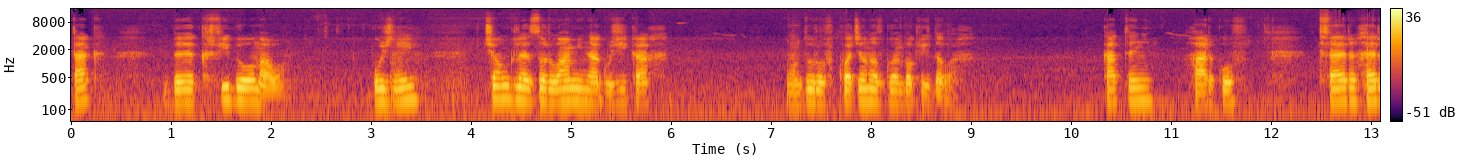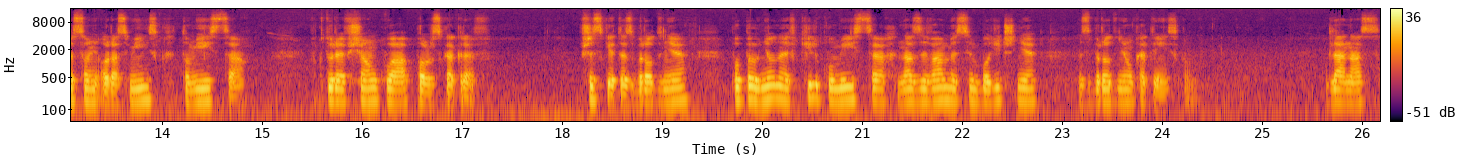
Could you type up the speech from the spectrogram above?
tak by krwi było mało. Później ciągle z orłami na guzikach mundurów kładziono w głębokich dołach. Katyń, Charków, Twer, Hersoń oraz Mińsk to miejsca, w które wsiąkła polska krew. Wszystkie te zbrodnie, popełnione w kilku miejscach, nazywamy symbolicznie zbrodnią katyńską. Dla nas,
